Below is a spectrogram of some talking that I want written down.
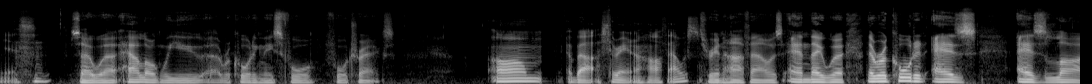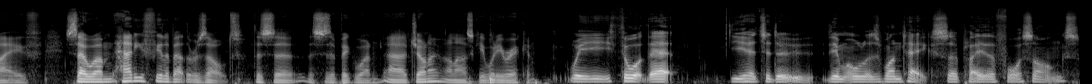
Yes. So, uh, how long were you uh, recording these four four tracks? um, about three and a half hours. Three and a half hours, and they were they were recorded as as live. So, um, how do you feel about the result? This is a this is a big one. Uh, Jono, I'll ask you. What do you reckon? we thought that you had to do them all as one take, so play the four songs,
